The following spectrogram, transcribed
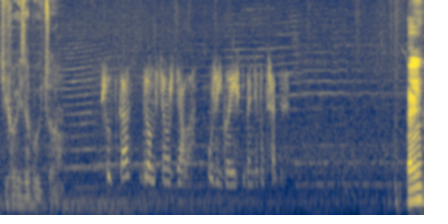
Cicho i zabójczo. Szóstka, dron wciąż działa. Użyj go, jeśli będzie potrzebny. Okej.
